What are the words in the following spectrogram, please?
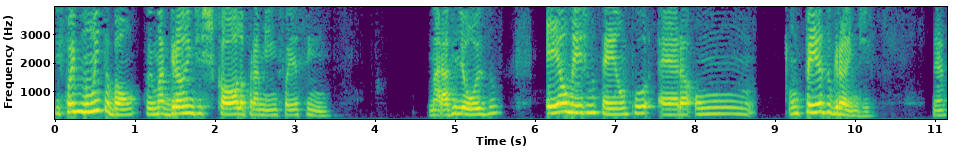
E foi muito bom, foi uma grande escola para mim, foi assim maravilhoso e ao mesmo tempo era um, um peso grande, né?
